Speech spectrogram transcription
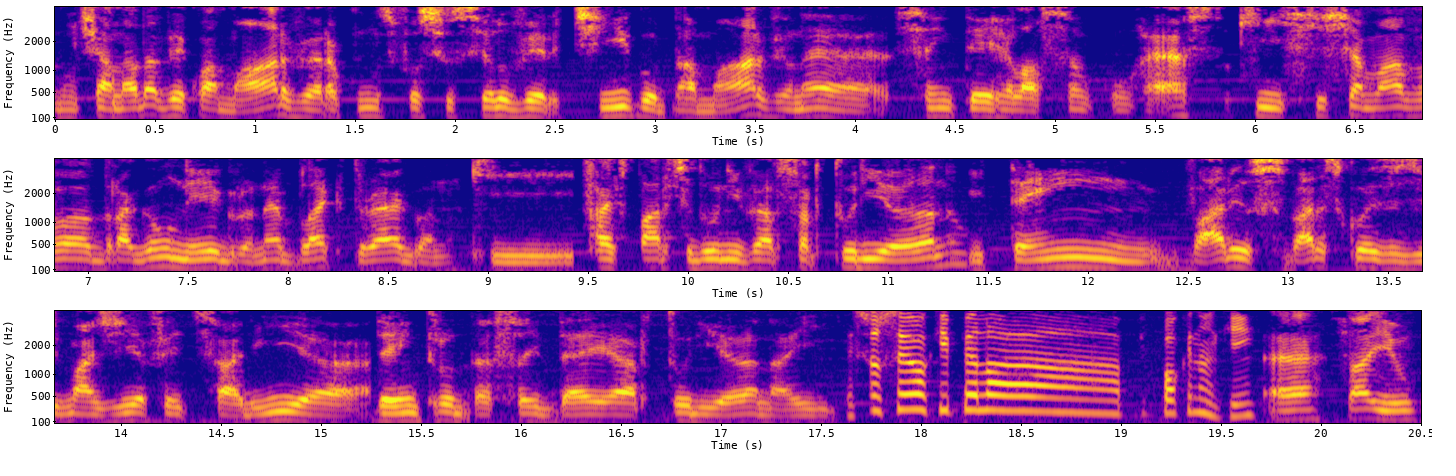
Não tinha nada a ver com a Marvel, era como se fosse o selo Vertigo da Marvel, né? Sem ter relação com o resto, que se chamava Dragão Negro, né? Black Dragon, que faz parte do universo arturiano e tem vários, várias coisas de magia, feitiçaria dentro dessa ideia arturiana aí. Isso saiu aqui pela Pipoca Nankin. É, saiu.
